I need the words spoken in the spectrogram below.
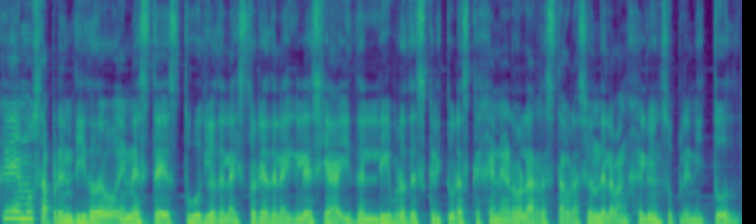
¿Qué hemos aprendido en este estudio de la historia de la Iglesia y del libro de escrituras que generó la restauración del Evangelio en su plenitud?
